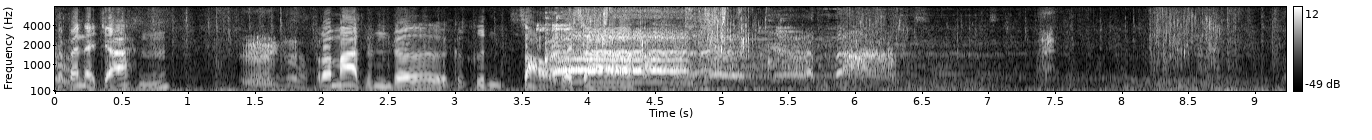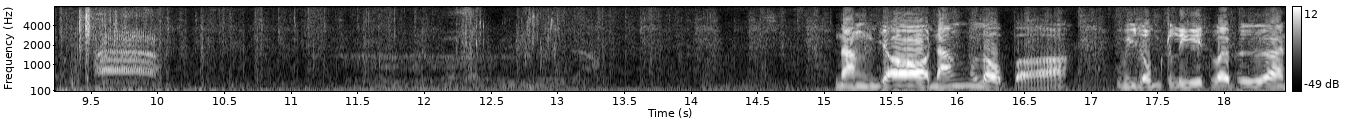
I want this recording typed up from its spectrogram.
จะไปไหนจ๊ะหืมประมาทเป็นเด้อก็ขึ้นเสาไปซะนั่งย่อนั่งหลบเหรอกูมีล้มกรีดไว้เพื่อน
